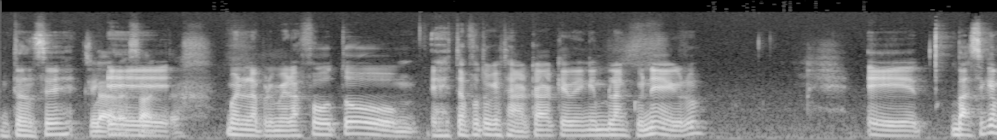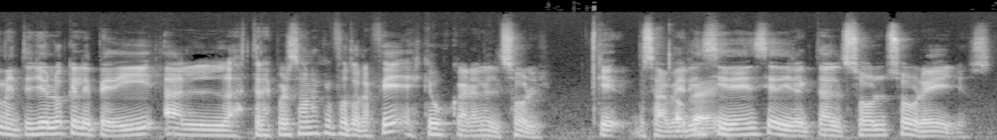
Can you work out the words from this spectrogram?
Entonces, Claro, eh, exacto. bueno, la primera foto es esta foto que están acá, que ven en blanco y negro. Eh, básicamente yo lo que le pedí a las tres personas que fotografié es que buscaran el sol, que, o sea, ver incidencia directa del sol sobre ellos.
